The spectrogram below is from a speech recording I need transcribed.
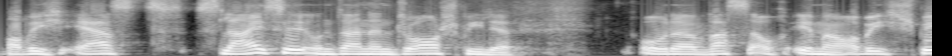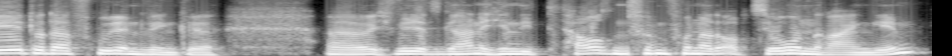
Ob ich erst slice und dann einen Draw spiele oder was auch immer, ob ich spät oder früh entwinkel. Äh, ich will jetzt gar nicht in die 1500 Optionen reingehen,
